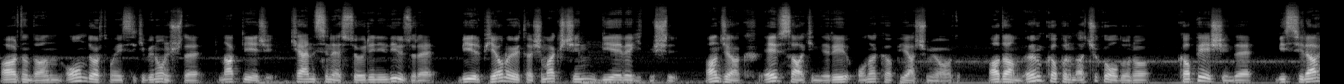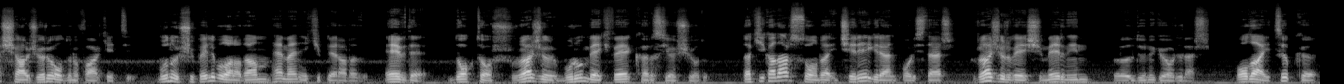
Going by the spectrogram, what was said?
Ardından 14 Mayıs 2013'te nakliyeci kendisine söylenildiği üzere bir piyanoyu taşımak için bir eve gitmişti. Ancak ev sakinleri ona kapıyı açmıyordu. Adam ön kapının açık olduğunu, kapı eşiğinde bir silah şarjörü olduğunu fark etti. Bunu şüpheli bulan adam hemen ekipleri aradı. Evde Doktor Roger Brumbeck ve karısı yaşıyordu. Dakikalar sonra içeriye giren polisler Roger ve eşi Mary'nin öldüğünü gördüler. Olay tıpkı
